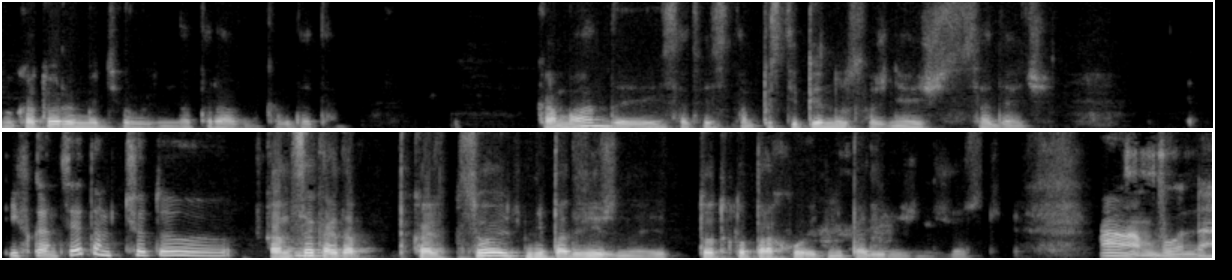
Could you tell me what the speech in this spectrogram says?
Ну, которое мы делали на травме, когда там команда и, соответственно, там постепенно усложняющиеся задачи. И в конце там что-то... В конце, когда кольцо неподвижное, и тот, кто проходит неподвижный, жесткий. А, вот, да.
